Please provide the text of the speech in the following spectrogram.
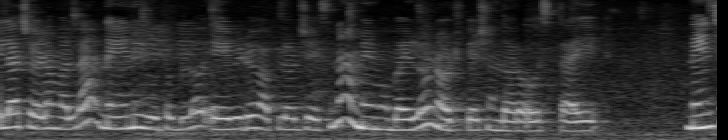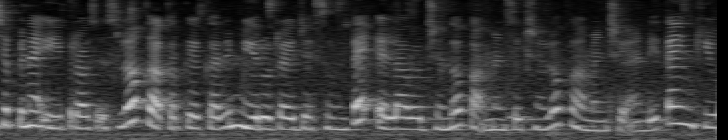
ఇలా చేయడం వల్ల నేను యూట్యూబ్లో ఏ వీడియో అప్లోడ్ చేసినా మీ మొబైల్లో నోటిఫికేషన్ ద్వారా వస్తాయి. నేను చెప్పిన ఈ ప్రాసెస్లో కాకరకాయ కర్రీ మీరు ట్రై చేసి ఉంటే ఎలా వచ్చిందో కామెంట్ సెక్షన్లో కామెంట్ చేయండి. థ్యాంక్ యూ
